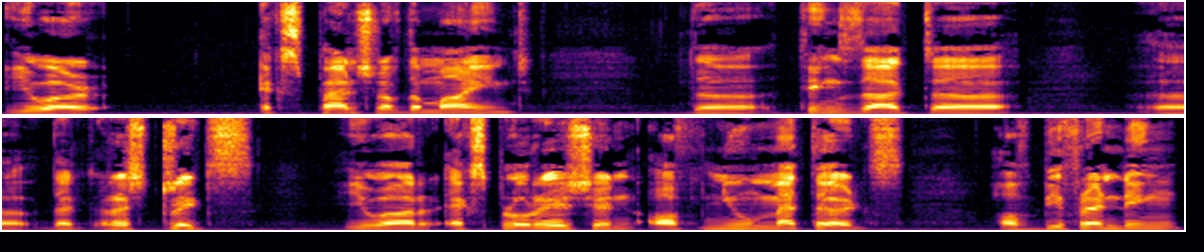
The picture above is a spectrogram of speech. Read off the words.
your expansion of the mind, the things that uh, uh, that restricts your exploration of new methods of befriending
